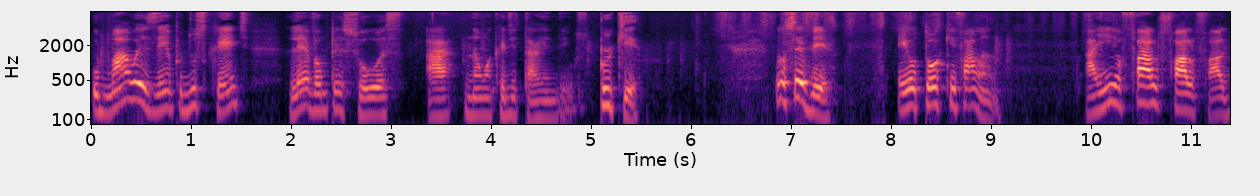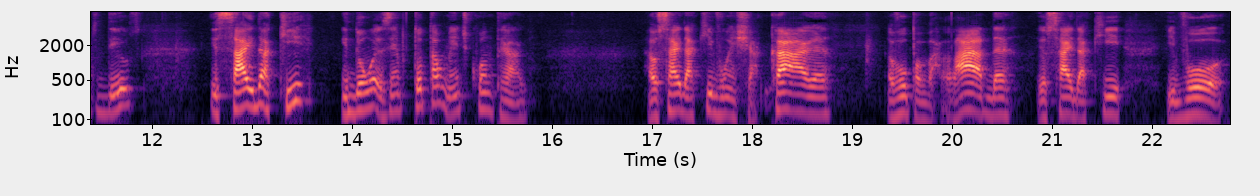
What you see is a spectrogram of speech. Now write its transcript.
O mau exemplo dos crentes levam pessoas a não acreditar em Deus. Por quê? Você vê, eu tô aqui falando. Aí eu falo, falo, falo de Deus e saio daqui e dou um exemplo totalmente contrário. Eu saio daqui vou encher a cara, eu vou pra balada, eu saio daqui e vou,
